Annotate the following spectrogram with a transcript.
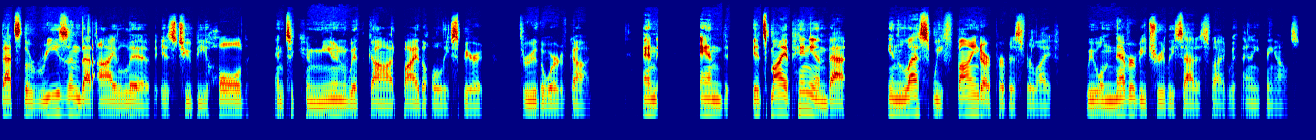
That's the reason that I live is to behold and to commune with God by the Holy Spirit through the Word of God. And and it's my opinion that unless we find our purpose for life, we will never be truly satisfied with anything else.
